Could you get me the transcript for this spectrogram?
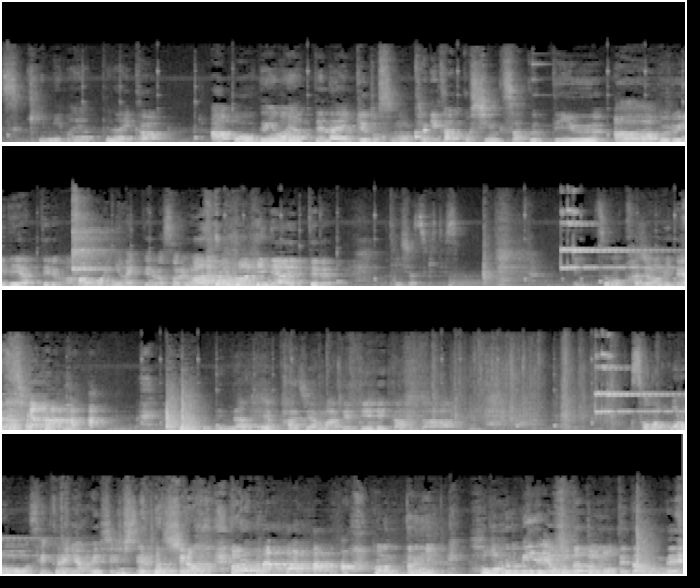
月見はやってないか。あ大食いはやってないけどその鍵括弧新作っていうあ部類でやってるわ。あ守りに入ってるわそれは、守りに入ってる T シャツ着てさ。いっつもパジャマみたいな。でなんでパジャマで出れたんだ？その頃世界に配信してるって知らん。本当に。ホームビデオだと思ってたもんね。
